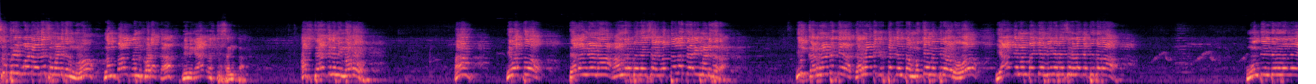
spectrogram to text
ಸುಪ್ರೀಂ ಕೋರ್ಟ್ ಆದೇಶ ಮಾಡಿದ್ರು ನಮ್ಮ ಪಾಲ್ಕ್ ನಮ್ಗೆ ಕೊಡಕ್ಕ ನಿಮಗೆ ಯಾಕೆ ಅಷ್ಟು ಸಂಕಟ? ಅಷ್ಟು ಯಾಕೆ ನಿಮಗೆ ಮಗು ಇವತ್ತು ತೆಲಂಗಾಣ, ಆಂಧ್ರ ಪ್ರದೇಶ ಇವತ್ತೆಲ್ಲ ಜಾರಿ ಮಾಡಿದಾರ. ಈ ಕರ್ನಾಟಕ ಕರ್ನಾಟಕ ಇರ್ತಕ್ಕಂಥ ಮುಖ್ಯಮಂತ್ರಿ ಅವರು ಯಾಕೆ ನಮ್ಮ ಬಗ್ಗೆ ಮೀನಮೇಷ ಹೇಳಕತ್ತಿದಾರ ಮುಂದಿನ ದಿನದಲ್ಲಿ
